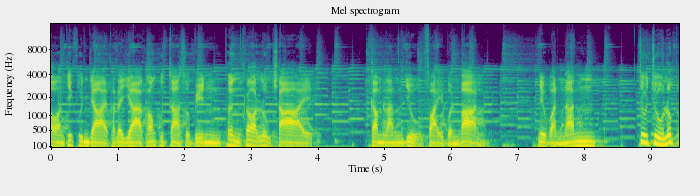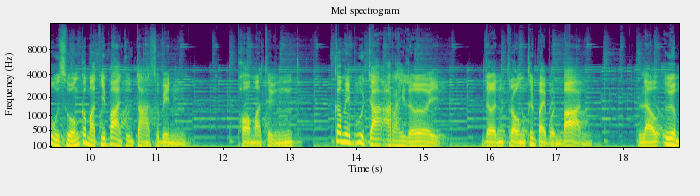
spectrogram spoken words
ตอนที่คุณยายภรรยาของคุณตาสุบินเพิ่งคลอดลูกชายกำลังอยู่ไฟบนบ้าน ในวันนั้น จู่ๆหลวงปู่สวงก็มาที่บ้านคุณตาสุบิน พอมาถึงก็ไม่พูดจาอะไรเลย เดินตรงขึ้นไปบนบ้าน แล้วเอื้อม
